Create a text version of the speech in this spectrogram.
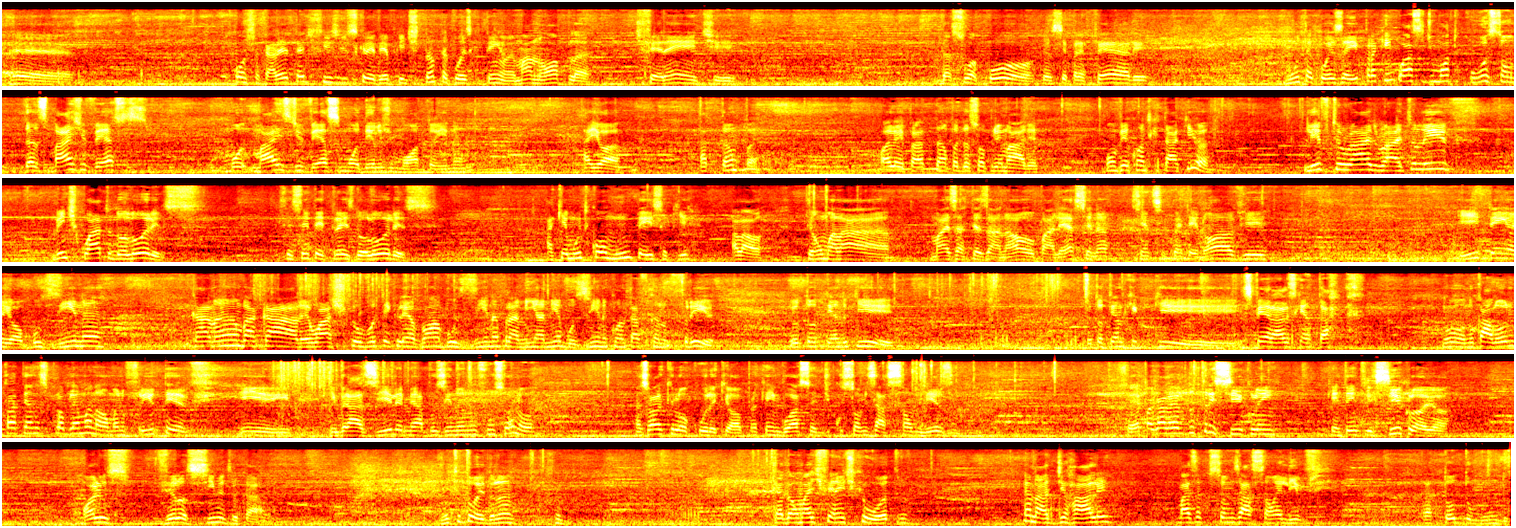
É. Poxa, cara, é até difícil de descrever porque de tanta coisa que tem, ó. É manopla diferente. Da sua cor, que você prefere. Muita coisa aí para quem gosta de moto custom, das mais diversas mais diversos modelos de moto aí, né? Aí, ó, a tampa. Olha aí para a tampa da sua primária. Vamos ver quanto que tá aqui, ó. Live to ride, ride to live. 24 dólares. 63 dólares. Aqui é muito comum ter isso aqui. Olha lá, ó. Tem uma lá mais artesanal, parece, né? 159. E tem aí, ó, buzina. Caramba, cara, eu acho que eu vou ter que levar uma buzina pra mim. A minha buzina, quando tá ficando frio, eu tô tendo que. Eu tô tendo que, que esperar ela esquentar. No, no, calor não tá tendo esse problema não, mas no frio teve. E em Brasília minha buzina não funcionou. Mas olha que loucura aqui, ó, pra quem gosta de customização mesmo. Isso aí é pra galera do triciclo, hein? Quem tem triciclo, aí, ó. Olha os velocímetros, cara. Muito doido, né? Cada um mais diferente que o outro. É nada de Harley, mas a customização é livre para todo mundo.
